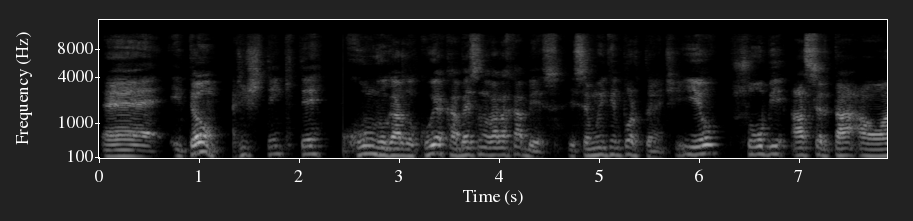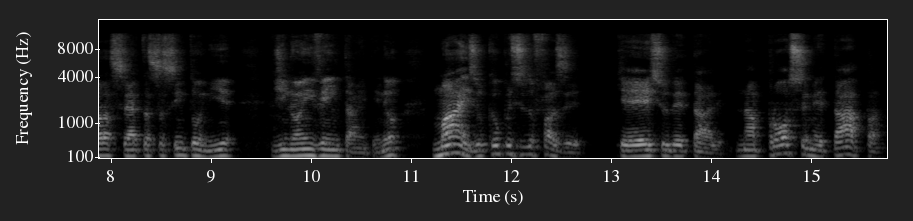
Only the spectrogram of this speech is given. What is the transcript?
é, então a gente tem que ter o cu no lugar do cu e a cabeça no lugar da cabeça. Isso é muito importante. E eu soube acertar a hora certa, essa sintonia de não inventar, entendeu? Mas o que eu preciso fazer, que é esse o detalhe, na próxima etapa,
